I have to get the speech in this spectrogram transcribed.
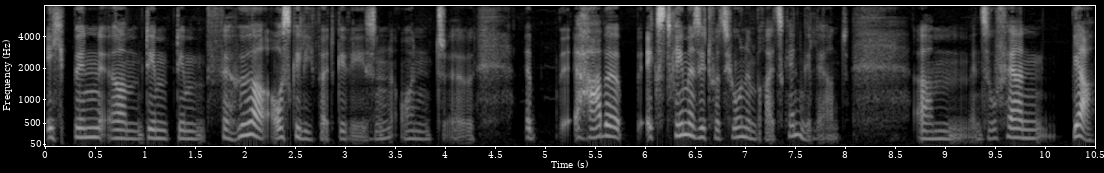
Ich bin ähm, dem, dem Verhör ausgeliefert gewesen und äh, äh, habe extreme Situationen bereits kennengelernt. Ähm, insofern, ja,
